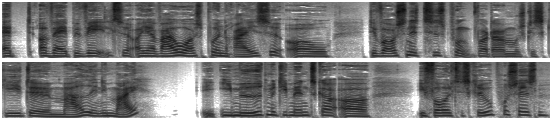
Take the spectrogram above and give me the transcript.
at, at være i bevægelse, og jeg var jo også på en rejse, og det var også sådan et tidspunkt, hvor der måske skete øh, meget ind i mig, i, i mødet med de mennesker, og i forhold til skriveprocessen.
